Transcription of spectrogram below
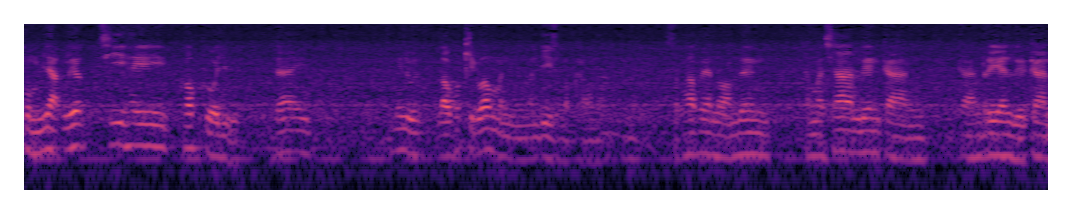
ผมอยากเลือกที่ให้ครอบครัวอยู่ได้ ไม่รู้เราก็คิดว่ามันมันดีสำหรับเขานะสภาพแวดล้อมเรื่องธรรมชาติเรื่องการการเรียนหรือการ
